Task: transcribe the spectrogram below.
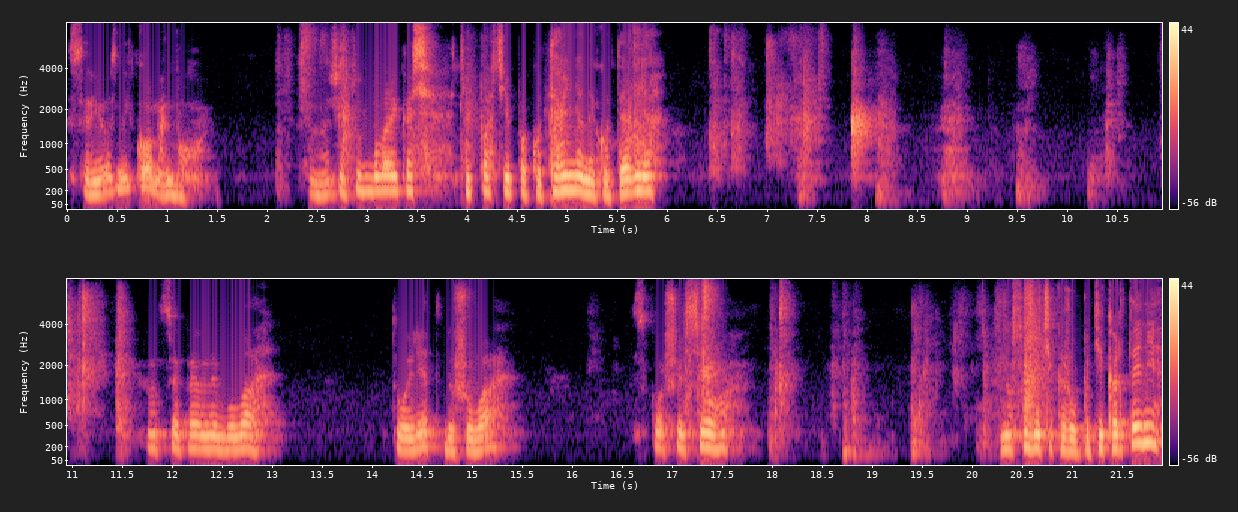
серйозний комент був. Значить, тут була якась типа, типа котельня, не котельня. Оце, певне, була туалет, душова. Скорше всього. Ну, судячи кажу, по тій картині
